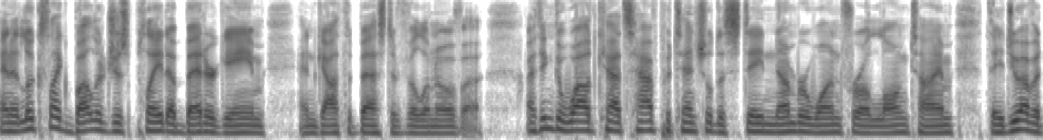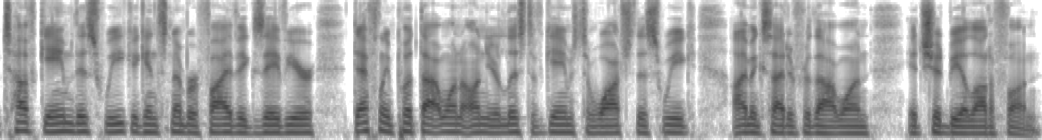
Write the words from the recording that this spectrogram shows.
and it looks like Butler just played a better game and got the best of Villanova. I think the Wildcats have potential to stay number one for a long time. They do have a tough game this week against number five Xavier. Definitely put that one on your list of games to watch this week. I'm excited for that one. It should be a lot of fun.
